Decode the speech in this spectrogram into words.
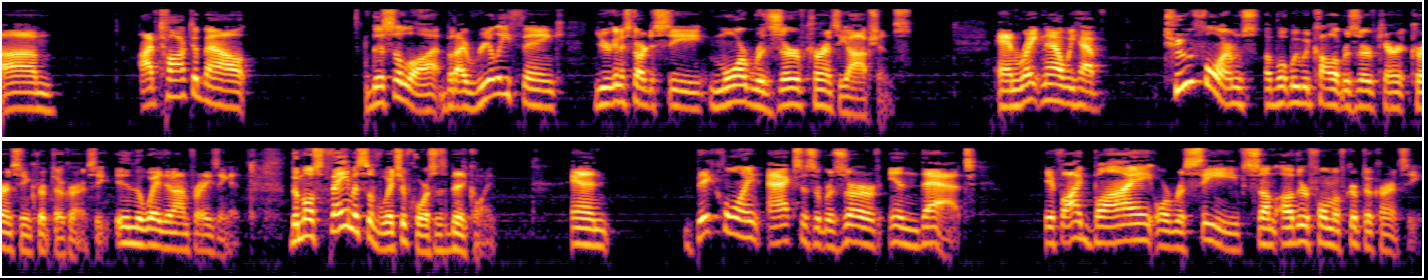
Um, I've talked about this a lot, but I really think you're going to start to see more reserve currency options. And right now we have two forms of what we would call a reserve currency and cryptocurrency in the way that I'm phrasing it. The most famous of which, of course, is Bitcoin. And Bitcoin acts as a reserve in that if I buy or receive some other form of cryptocurrency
